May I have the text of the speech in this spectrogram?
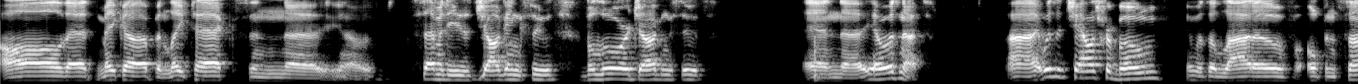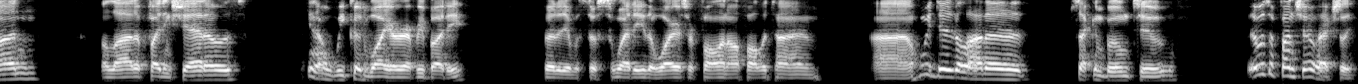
all that makeup and latex and uh, you know 70s jogging suits, velour jogging suits, and uh, yeah, it was nuts. Uh, it was a challenge for Boom. It was a lot of open sun, a lot of fighting shadows. You know, we could wire everybody, but it was so sweaty. The wires were falling off all the time. Uh, we did a lot of second boom too. It was a fun show, actually.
